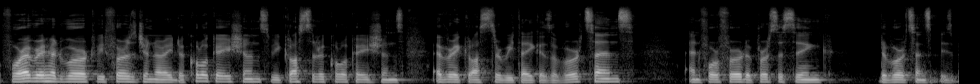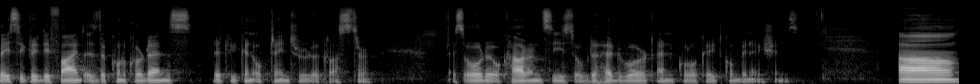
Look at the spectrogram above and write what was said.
for every head word, we first generate the collocations, we cluster the collocations, every cluster we take as a word sense, and for further processing, the word sense is basically defined as the concordance that we can obtain through the cluster as all the occurrences of the head word and collocate combinations. Uh,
